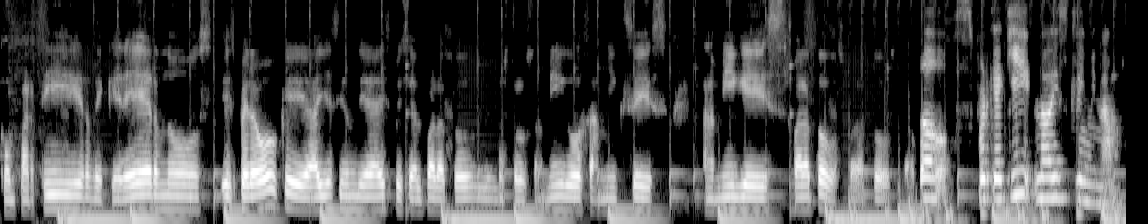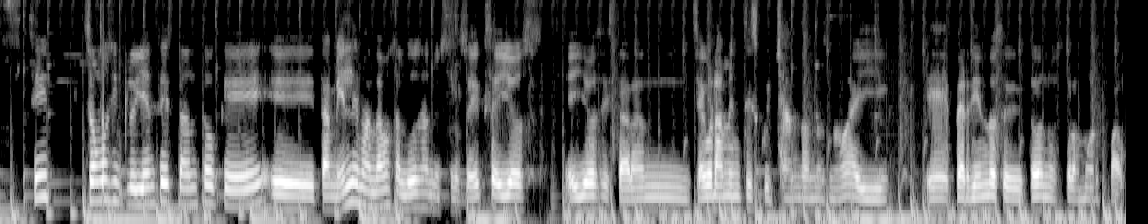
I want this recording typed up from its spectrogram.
compartir, de querernos. Espero que haya sido un día especial para todos nuestros amigos, amixes, amigues, para todos, para todos. Para todos, porque aquí no discriminamos. Sí, somos incluyentes tanto que eh, también le mandamos saludos a nuestros ex, ellos ellos estarán seguramente escuchándonos, ¿no? Ahí eh, perdiéndose de todo nuestro amor, Pau.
